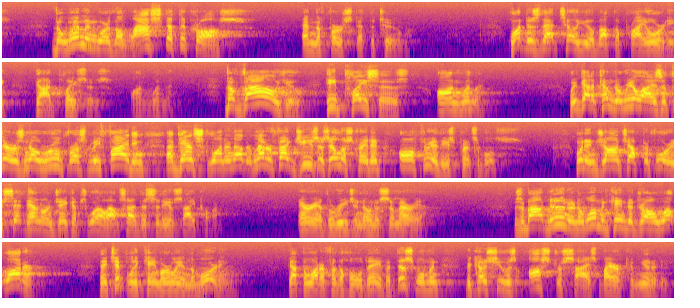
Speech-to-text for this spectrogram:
the women were the last at the cross and the first at the tomb. What does that tell you about the priority God places on women? The value He places on women. We've got to come to realize that there is no room for us to be fighting against one another. Matter of fact, Jesus illustrated all three of these principles when in John chapter 4 he sat down on Jacob's well outside the city of Sychar area of the region known as Samaria. It was about noon, and a woman came to draw wet water. They typically came early in the morning, got the water for the whole day. But this woman, because she was ostracized by her community,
